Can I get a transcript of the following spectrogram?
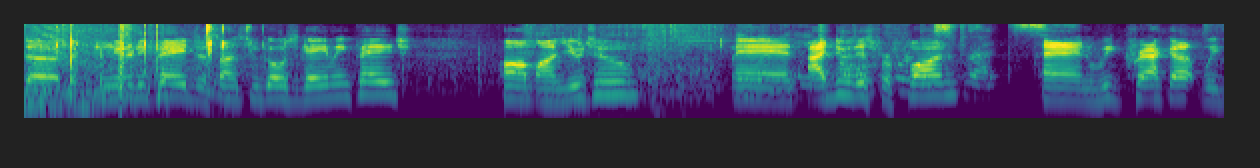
the, the community page, the Sun Tzu Ghost Gaming page, um, on YouTube. And I do this for fun. And we crack up, we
